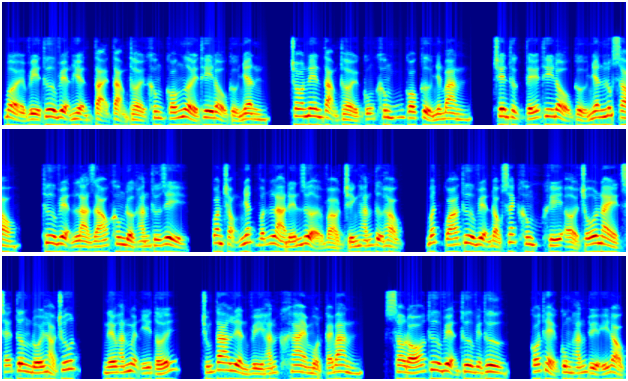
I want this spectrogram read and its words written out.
bởi vì thư viện hiện tại tạm thời không có người thi đậu cử nhân, cho nên tạm thời cũng không có cử nhân ban. Trên thực tế thi đậu cử nhân lúc sau, thư viện là giáo không được hắn thứ gì, quan trọng nhất vẫn là đến dựa vào chính hắn tự học. Bất quá thư viện đọc sách không khí ở chỗ này sẽ tương đối hảo chút, nếu hắn nguyện ý tới, chúng ta liền vì hắn khai một cái ban, sau đó thư viện thư viện thư, có thể cung hắn tùy ý đọc.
